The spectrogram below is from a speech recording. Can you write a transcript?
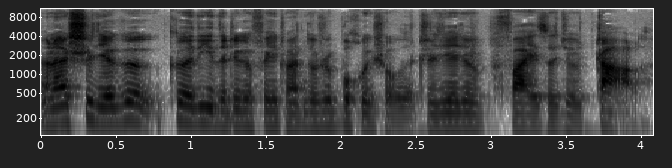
原来世界各各地的这个飞船都是不回收的，直接就发一次就炸了，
